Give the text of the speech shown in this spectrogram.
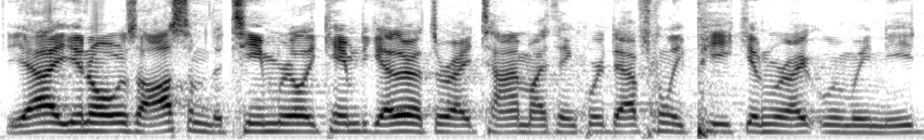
Yeah, you know, it was awesome. The team really came together at the right time. I think we're definitely peaking right when we need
